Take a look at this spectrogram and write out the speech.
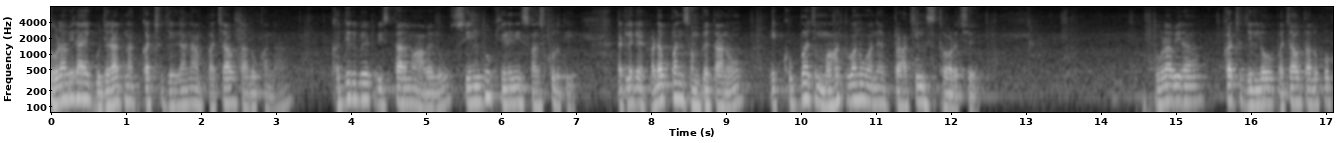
ધોળાવીરા એ ગુજરાતના કચ્છ જિલ્લાના ભચાઉ તાલુકાના ખદીરબેટ વિસ્તારમાં આવેલું સિંધુ ખીણની સંસ્કૃતિ, એટલે કે હડપ્પન સભ્યતાનું એક ખૂબ જ મહત્ત્વનું અને પ્રાચીન સ્થળ છે. ધોળાવીરા કચ્છ જિલ્લો ભચાઉ તાલુકો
